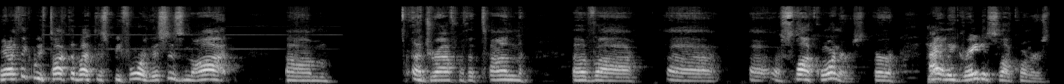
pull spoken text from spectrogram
you know, I think we've talked about this before. This is not um, a draft with a ton of uh, uh, uh, slot corners or highly graded slot corners.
